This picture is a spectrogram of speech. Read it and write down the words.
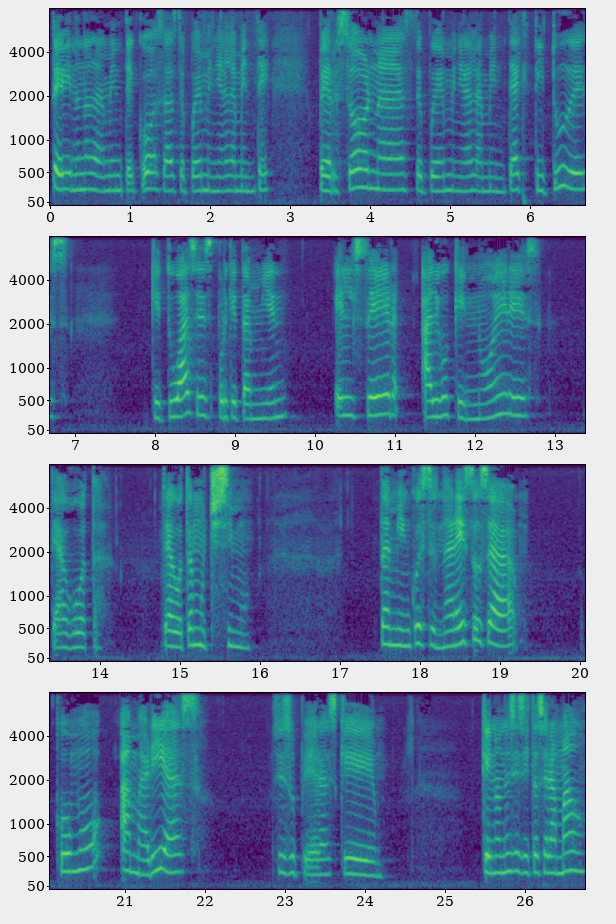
te vienen a la mente cosas, te pueden venir a la mente personas, te pueden venir a la mente actitudes que tú haces, porque también el ser algo que no eres te agota, te agota muchísimo. También cuestionar eso, o sea, ¿Cómo amarías si supieras que, que no necesitas ser amado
